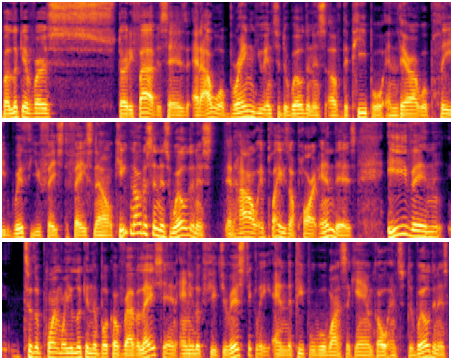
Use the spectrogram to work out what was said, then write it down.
But look at verse 35. It says, And I will bring you into the wilderness of the people, and there I will plead with you face to face. Now, keep noticing this wilderness and how it plays a part in this, even to the point where you look in the book of Revelation and you look futuristically, and the people will once again go into the wilderness.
